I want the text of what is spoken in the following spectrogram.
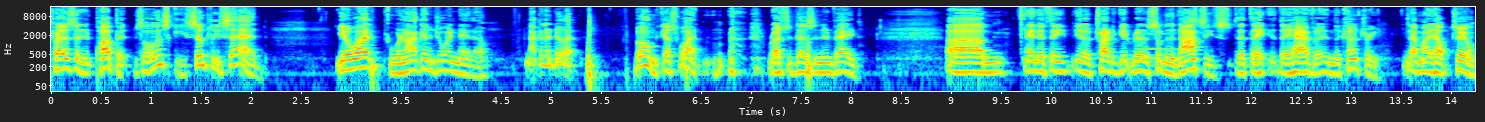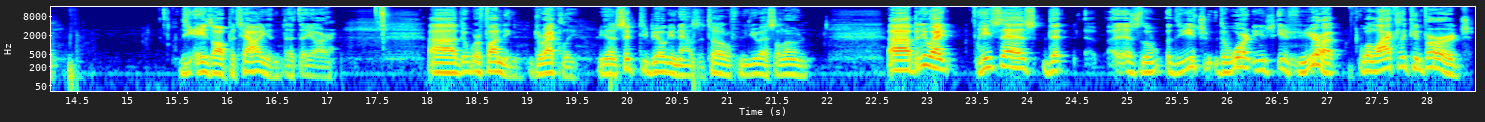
president puppet Zelensky simply said, "You know what? We're not going to join NATO. Not going to do it." Boom, guess what? Russia doesn't invade. Um, and if they, you know, try to get rid of some of the Nazis that they, they have in the country, that might help too. The Azov Battalion that they are, uh, that we're funding directly. You know, 60 billion now is the total from the U.S. alone. Uh, but anyway, he says that as the the, Eastern, the war in Eastern Europe will likely converge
